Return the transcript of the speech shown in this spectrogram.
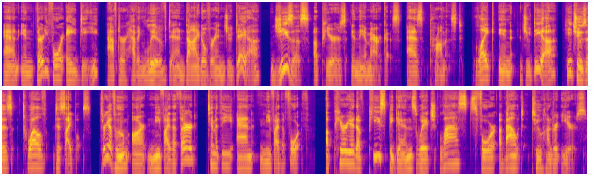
and in 34 AD, after having lived and died over in Judea, Jesus appears in the Americas as promised. Like in Judea, he chooses 12 disciples, three of whom are Nephi III, Timothy, and Nephi IV. A period of peace begins which lasts for about 200 years.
